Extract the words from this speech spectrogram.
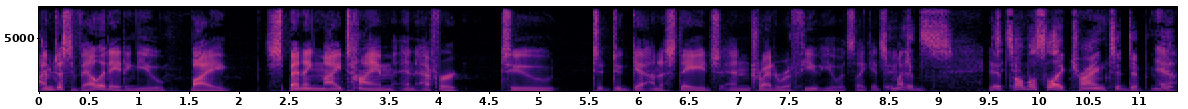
I'm just validating you by spending my time and effort to to to get on a stage and try to refute you. It's like it's much it's it's- it's, almost like trying to de- Yeah.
